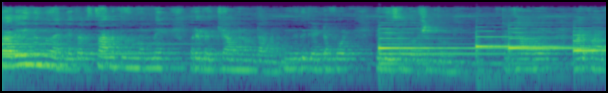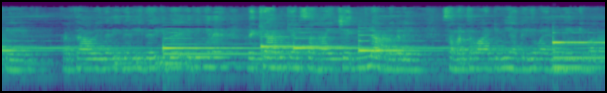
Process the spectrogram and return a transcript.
തലയിൽ നിന്ന് തന്നെ തലസ്ഥാനത്ത് നിന്ന് തന്നെ ഒരു പ്രഖ്യാപനം ഉണ്ടാകണം. ഇന്നിത് കേട്ടപ്പോൾ വലിയ സന്തോഷം തോന്നി. കർത്താവ് മാർപ്പാപ്പയെയും കർത്താവ് ഇത് ഇത് ഇത് ഇത് ഇതിങ്ങനെ പ്രഖ്യാപിക്കാൻ സഹായിച്ച എല്ലാ ആളുകളെയും സമർത്ഥമായിട്ട് ഇനി അധികമായി അനുഗ്രഹിക്കുമാറാകട്ടെ.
